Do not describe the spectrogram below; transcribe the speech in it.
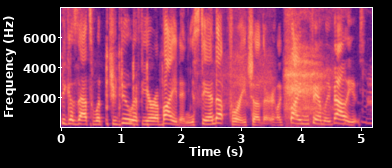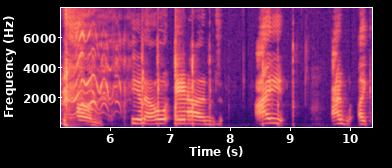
because that's what you do if you're a Biden. You stand up for each other, like Biden family values. Um, you know, and I I like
